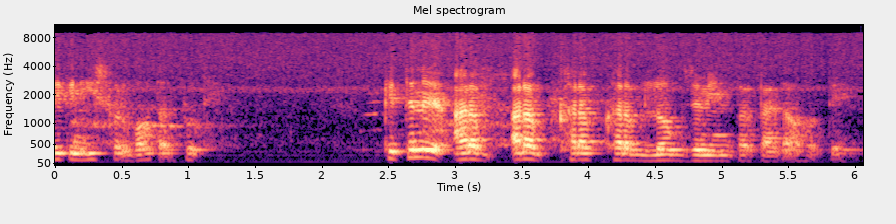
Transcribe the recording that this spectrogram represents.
लेकिन ईश्वर बहुत अद्भुत है। कितने अरब अरब, खरब खरब लोग ज़मीन पर पैदा होते हैं।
